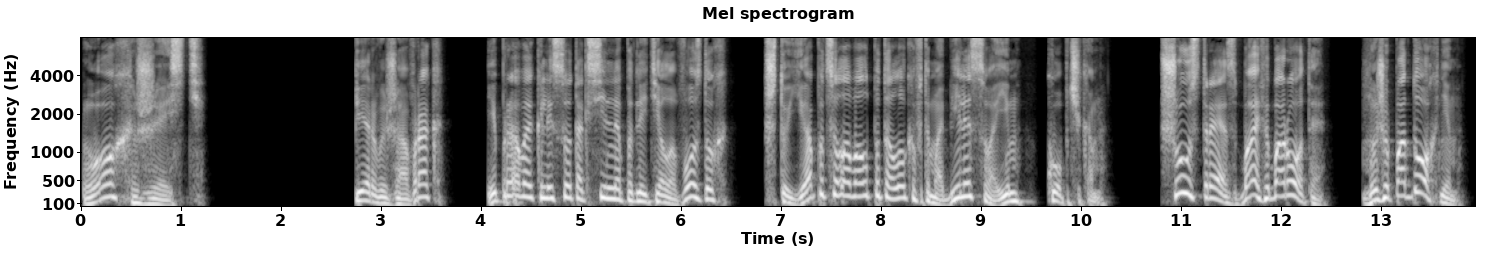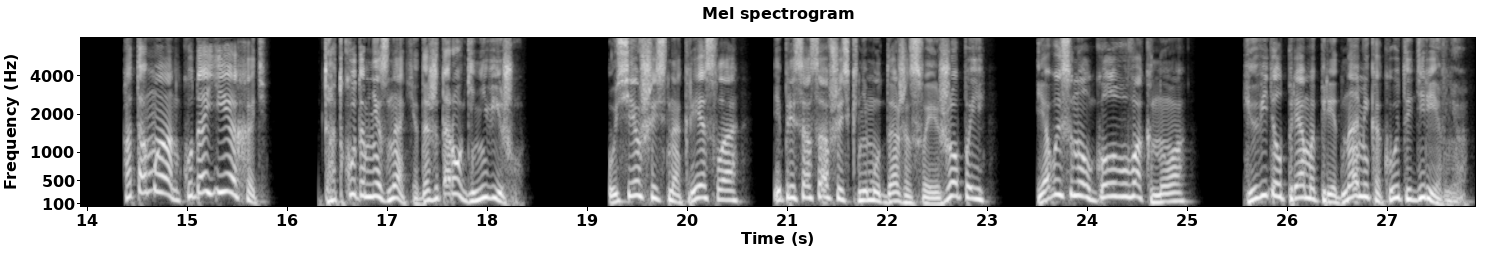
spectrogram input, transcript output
Ох, жесть. Первый же овраг, и правое колесо так сильно подлетело в воздух, что я поцеловал потолок автомобиля своим копчиком. «Шустрая, сбавь обороты! Мы же подохнем!» «Атаман, куда ехать?» «Да откуда мне знать, я даже дороги не вижу!» Усевшись на кресло и присосавшись к нему даже своей жопой, я высунул голову в окно и увидел прямо перед нами какую-то деревню.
